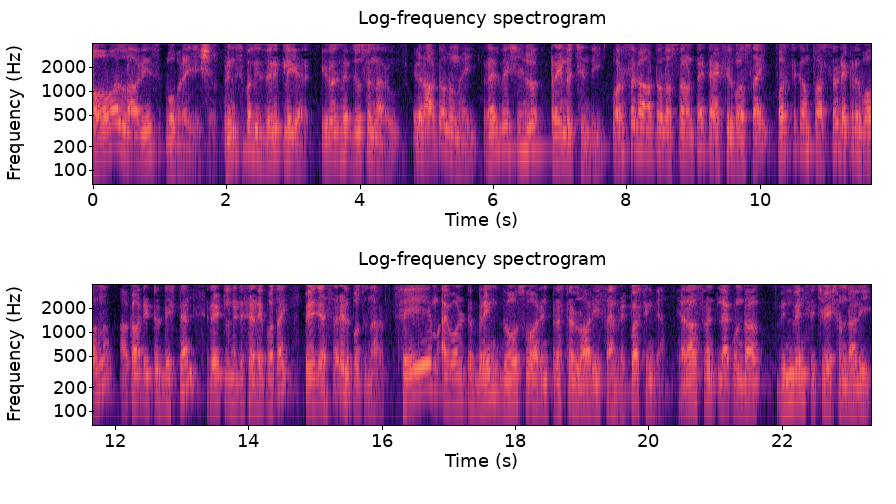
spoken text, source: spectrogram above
All lorries uberisation principle is very clear ఈ రోజు మీరు చూస్తున్నారు. ఇక్కడ ఆటోలు ఉన్నాయి. రైల్వే స్టేషన్లో ట్రైన్ వచ్చింది. వరుసగా ఆటోలు వస్తా ఉంటాయి. ట్యాక్సీలు వస్తాయి ఫస్ట్ కమ్ ఫస్ట్ సర్వ్ ఎక్కడికి పోవాలనో అకార్డింగ్ టు డిస్టెన్స్ రేట్లన్నీ డిసైడ్ అయిపోతాయి. పే చేస్తారు వెళ్ళిపోతున్నారు. Same I want bring those who are interested lorries I'm requesting the harassment లేకుండా విన్ విన్ సిచ్యువేషన్ ఉండాలి.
